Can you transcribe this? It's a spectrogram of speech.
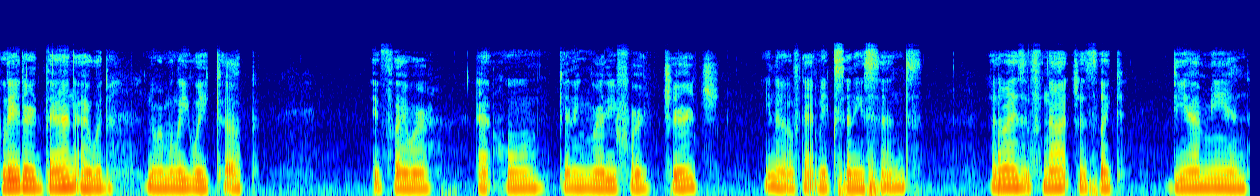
later than I would normally wake up if I were at home getting ready for church. You know, if that makes any sense. Otherwise, if not, just like DM me and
